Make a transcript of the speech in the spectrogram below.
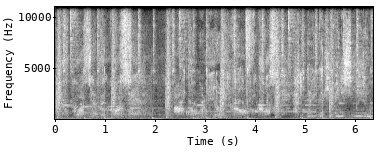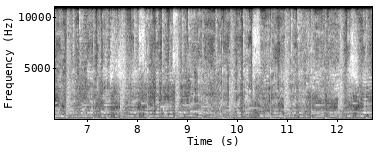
ぶっ壊せぶっ壊せ悪の理由に顔ぶっ壊せ泣き泣いた日にしみるもう今にも泣き出してしまいそうなこの空がほらまばたきする間に羽ばたき消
